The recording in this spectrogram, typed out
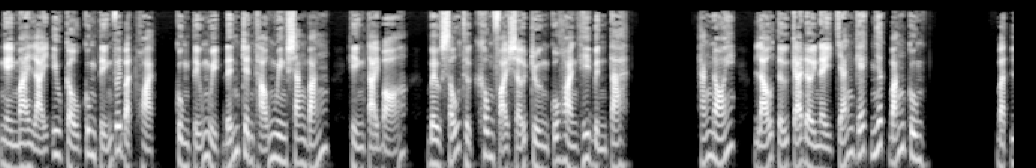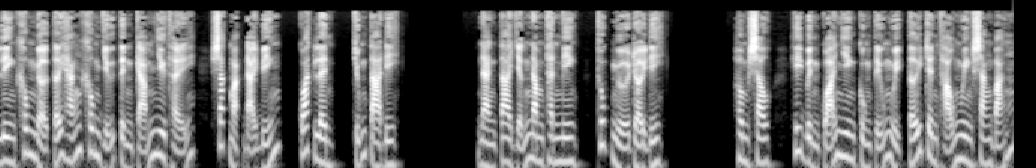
ngày mai lại yêu cầu cung tiễn với Bạch Hoạt, cùng Tiểu Nguyệt đến trên thảo nguyên săn bắn, hiện tại bỏ, bêu xấu thực không phải sở trường của Hoàng Hy Bình ta. Hắn nói, lão tử cả đời này chán ghét nhất bắn cung. Bạch Liên không ngờ tới hắn không giữ tình cảm như thể, sắc mặt đại biến, quát lên, chúng ta đi. Nàng ta dẫn năm thanh niên, thúc ngựa rời đi. Hôm sau, Hi Bình quả nhiên cùng Tiểu Nguyệt tới trên thảo nguyên săn bắn.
